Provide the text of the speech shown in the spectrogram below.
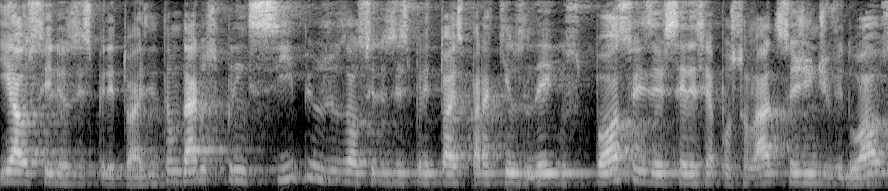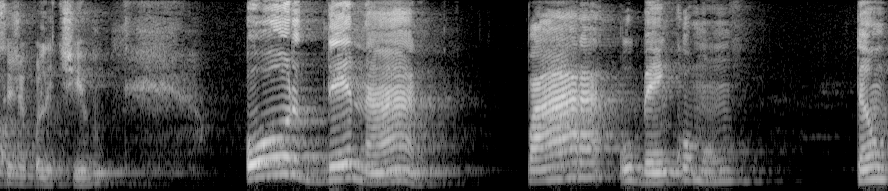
e auxílios espirituais. Então, dar os princípios e os auxílios espirituais para que os leigos possam exercer esse apostolado, seja individual, seja coletivo. Ordenar para o bem comum. Então,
